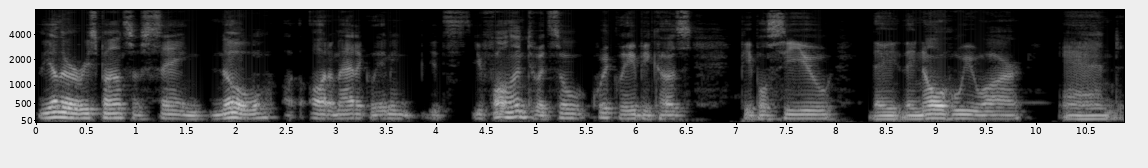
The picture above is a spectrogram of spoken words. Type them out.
the other response of saying no automatically, I mean, it's you fall into it so quickly because people see you, they they know who you are, and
